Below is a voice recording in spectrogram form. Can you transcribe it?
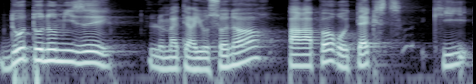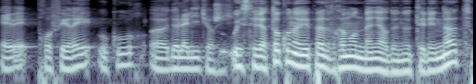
d'autonomiser le matériau sonore par rapport au texte qui est proféré au cours euh, de la liturgie. Oui, c'est-à-dire tant qu'on n'avait pas vraiment de manière de noter les notes,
